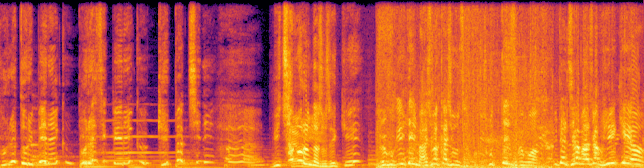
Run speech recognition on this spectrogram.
브레토리 빼레그 브레식 빼레그 개빡치네. 하. 미쳐버렸나 저 새끼? 결국 1대1 마지막까지 온 상황. 좆된 상황. 일단 제가 마지막 비빌게요.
